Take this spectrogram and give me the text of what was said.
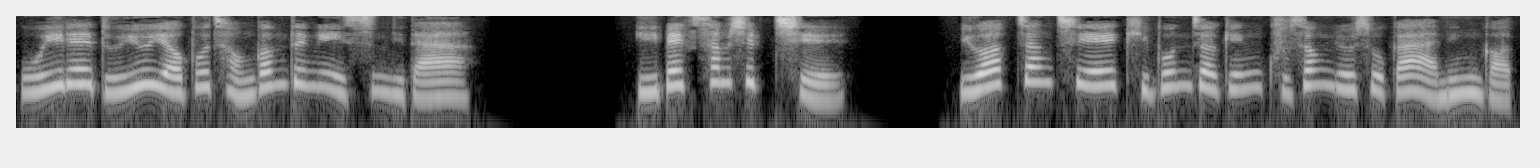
오일의 누유 여부 점검 등이 있습니다. 237. 유압장치의 기본적인 구성 요소가 아닌 것.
